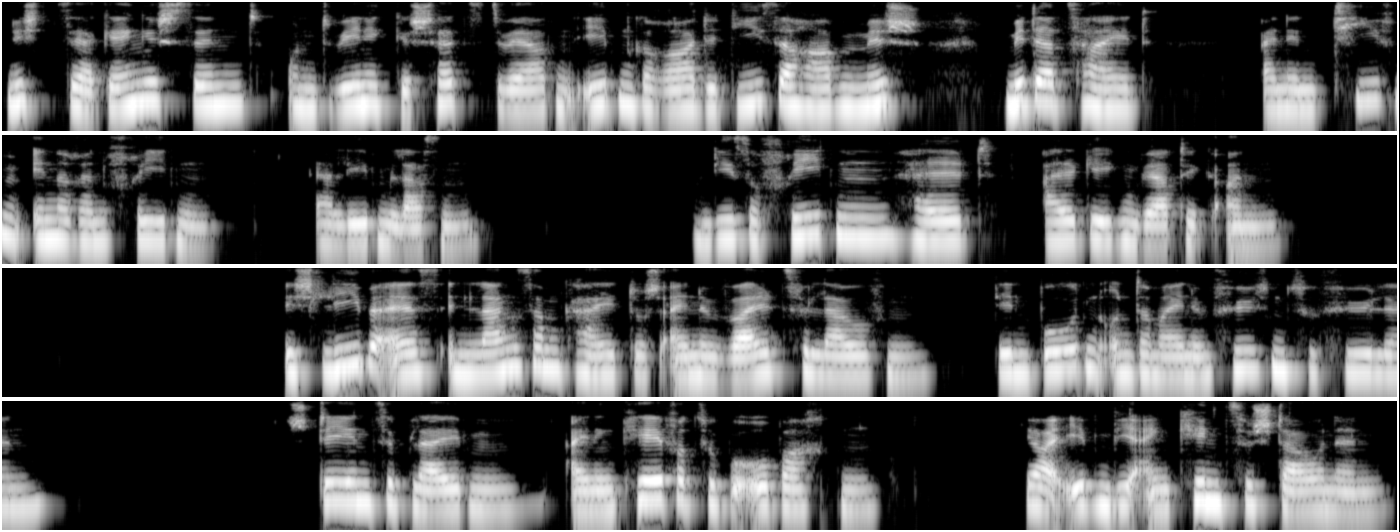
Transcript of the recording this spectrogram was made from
nicht sehr gängig sind und wenig geschätzt werden, eben gerade diese haben mich mit der Zeit einen tiefen inneren Frieden erleben lassen. Und dieser Frieden hält allgegenwärtig an. Ich liebe es, in Langsamkeit durch einen Wald zu laufen, den Boden unter meinen Füßen zu fühlen, stehen zu bleiben, einen Käfer zu beobachten, ja eben wie ein Kind zu staunen,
